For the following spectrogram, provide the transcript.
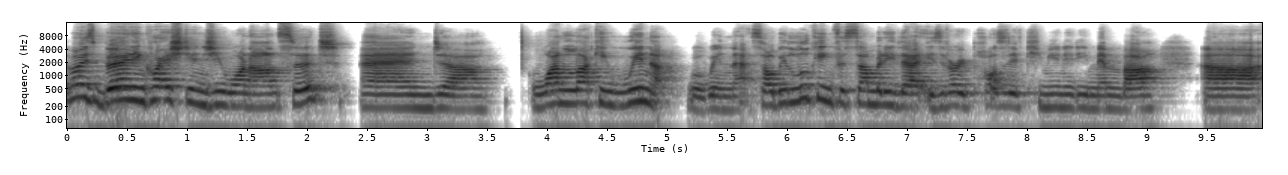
the most burning questions you want answered, and uh, one lucky winner will win that. So I'll be looking for somebody that is a very positive community member. Uh,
